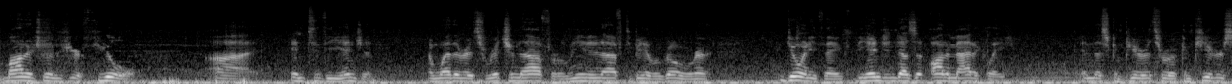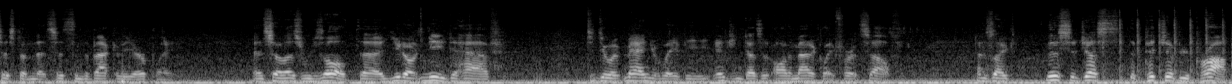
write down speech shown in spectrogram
monitors your fuel uh, into the engine and whether it's rich enough or lean enough to be able to go where do anything. The engine does it automatically in this computer through a computer system that sits in the back of the airplane. And so as a result, uh, you don't need to have to do it manually. The engine does it automatically for itself. And it's like, this adjusts the pitch of your prop.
